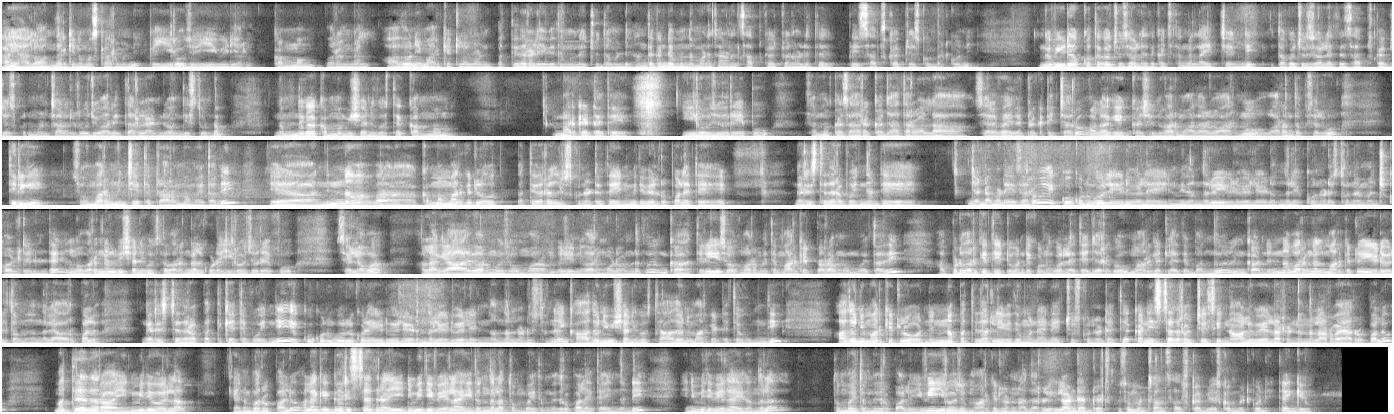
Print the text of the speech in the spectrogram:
Hi hello అందరికీ నమస్కారం అండి. ఇక ఈరోజు ఈ వీడియోలో ఖమ్మం వరంగల్ ఆదోని మార్కెట్లలోని పత్తి ధరలు ఏ విధంగా ఉన్నాయో చూద్దామండి. అంతకంటే ముందు మన ఛానల్ సబ్స్క్రైబ్ చేయడం వాళ్ళైతే ప్లీజ్ సబ్స్క్రైబ్ చేసుకొని పెట్టుకోండి. ఇంకా వీడియో కొత్తగా చూసే వాళ్ళైతే ఖచ్చితంగా లైక్ చేయండి. కొత్తగా చూసే వాళ్ళైతే సబ్స్క్రైబ్ చేసుకొని మన ఛానల్ రోజువారీ ధరలు అందిస్తుంటాం. ఇంకా ముందుగా ఖమ్మం విషయానికి వస్తే ఖమ్మం మార్కెట్ అయితే ఈరోజు రేపు సమ్మక్క సారక్క జాతర వల్ల సెలవు అయితే ప్రకటించారు. అలాగే ఇంకా శనివారం ఆదివారము వారంతపు సెలవు. తిరిగి సోమవారం నుంచి అయితే ప్రారంభమవుతుంది. నిన్న ఖమ్మం మార్కెట్లో పత్తి ధరలు చూసుకున్నట్టయితే ఎనిమిది వేల రూపాయలు అయితే గరిష్ట ధర పోయింది. అంటే జెండా పడేశారు. ఎక్కువ కొనుగోలు ఏడు వేల ఎనిమిది వందలు ఏడు వేల ఏడు వందలు ఎక్కువ నడుస్తున్నాయి. మంచి క్వాలిటీలు ఉంటాయి. ఇంకా వరంగల్ విషయానికి వస్తే వరంగల్ కూడా ఈరోజు రేపు సెలవు. అలాగే ఆదివారం సోమవారం శనివారం కూడా ఉండదు. ఇంకా తిరిగి సోమవారం అయితే మార్కెట్ ప్రారంభం అవుతుంది అప్పటి వరకు అయితే ఎటువంటి కొనుగోలు అయితే జరగవు. మార్కెట్లు అయితే బంద్. ఇంకా నిన్న వరంగల్ మార్కెట్లో ఏడు వేల తొమ్మిది వందల యాభై రూపాయలు గరిష్ట ధర పత్తికైతే పోయింది. ఎక్కువ కొనుగోలు కూడా ఏడు వేల ఏడు వందలు ఏడు వేల ఎనిమిది వందలు నడుస్తున్నాయి. ఇంకా ఆదోని విషయానికి వస్తే ఆదోని మార్కెట్ అయితే ఉంది. ఆదోని మార్కెట్లో నిన్న పత్తి ధరలు ఏ విధంగా ఉన్నాయని చూసుకున్నట్టయితే కనిష్ట ధర వచ్చేసి నాలుగు వేల రెండు వందల అరవై ఆరు రూపాయలు మధ్య ధర ఎనిమిది వేల ఎనభై రూపాయలు అలాగే గరిష్ట ధర ఎనిమిది వేల ఐదు వందల తొంభై తొమ్మిది రూపాయలు అయితే అయిందండి. ఎనిమిది వేల ఐదు వందల తొంభై తొమ్మిది రూపాయలు. ఇవి ఈరోజు మార్కెట్లో ఉన్న ధరలు. ఇలాంటి అప్డేట్స్ కోసం మన ఛానల్ సబ్స్క్రైబ్ చేసుకొని పెట్టుకోండి. Thank you.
